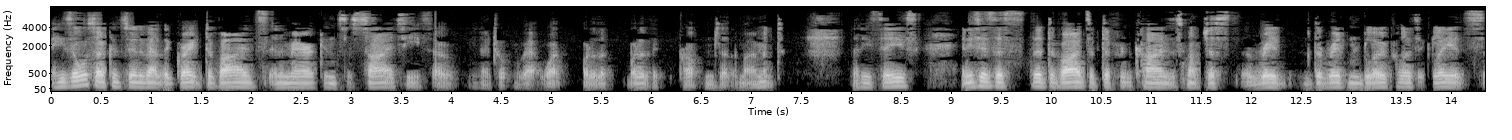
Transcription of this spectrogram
he's also concerned about the great divides in American society. So, you know, talking about what what are the what are the problems at the moment that he sees, and he says this the divides of different kinds. It's not just red, the red and blue politically. It's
